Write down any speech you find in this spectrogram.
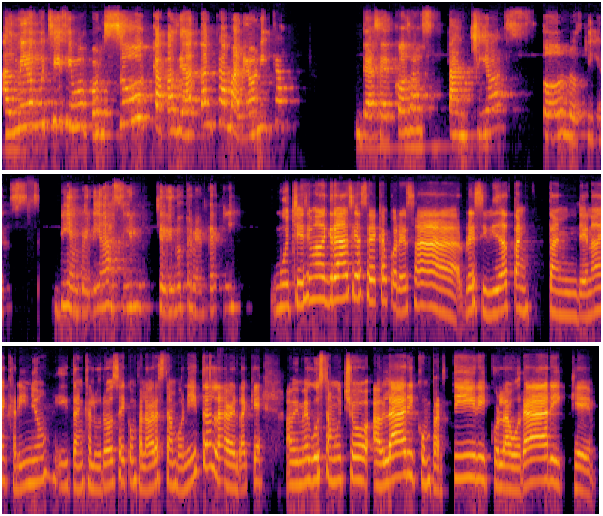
admiro muchísimo por su capacidad tan camaleónica de hacer cosas tan chivas todos los días. Bienvenida, Sil. Qué lindo tenerte aquí. Muchísimas gracias, Eka, por esa recibida tan tan llena de cariño y tan calurosa y con palabras tan bonitas. La verdad que a mí me gusta mucho hablar y compartir y colaborar y que,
